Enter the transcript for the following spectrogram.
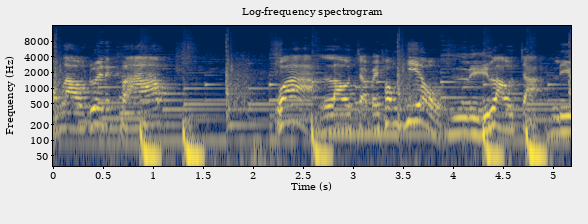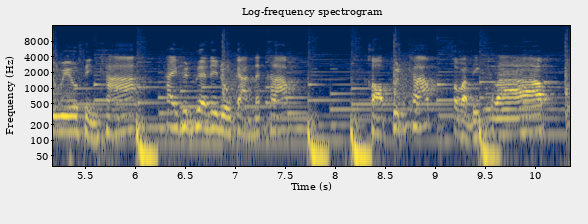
ของเราด้วยนะครับ ว่าเราจะไปท่องเที่ยว หรือเราจะรีวิวสินค้าให้เพื่อนๆได้ดูกันนะครับ ขอบคุณครับ สวัสดีครับ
